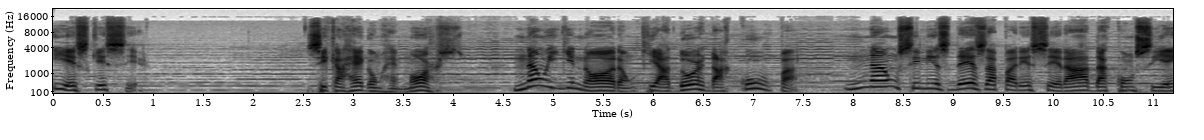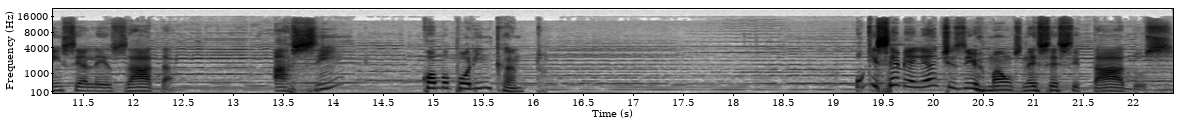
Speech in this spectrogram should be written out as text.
e esquecer. Se carregam remorso, não ignoram que a dor da culpa não se lhes desaparecerá da consciência lesada, assim como por encanto. O que semelhantes irmãos necessitados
